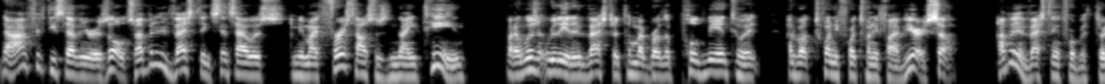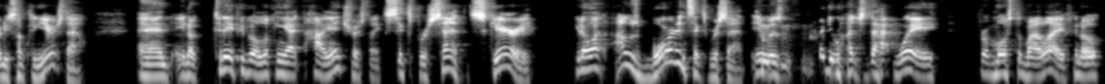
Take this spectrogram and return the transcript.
Now I'm 57 years old, so I've been investing since I was. I mean, my first house was 19 but I wasn't really an investor until my brother pulled me into it at about 24, 25 years. So I've been investing for about 30 something years now. And, you know, today people are looking at high interest, like 6%. It's scary. You know what? I was born in 6%. It was pretty much that way for most of my life. You know,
